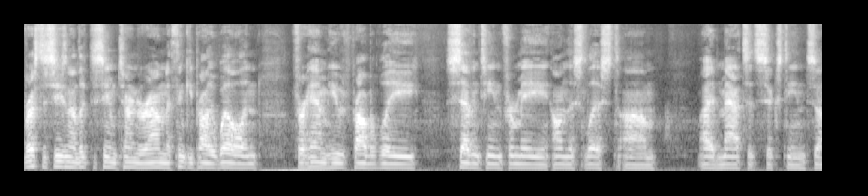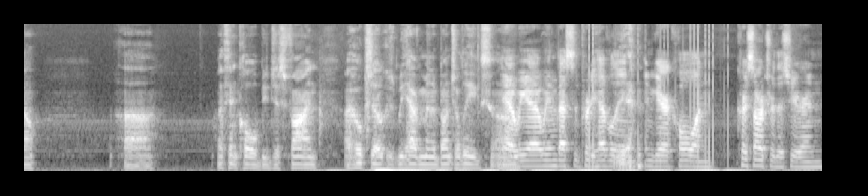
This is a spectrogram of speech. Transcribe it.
rest of the season, I'd like to see him turned around, I think he probably will. And for him, he was probably 17 for me on this list. Um, I had Matz at 16, so uh, I think Cole will be just fine. I hope so because we have him in a bunch of leagues. Um, yeah, we uh, we invested pretty heavily Yeah. in, Gerrit Cole and Chris Archer this year, and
